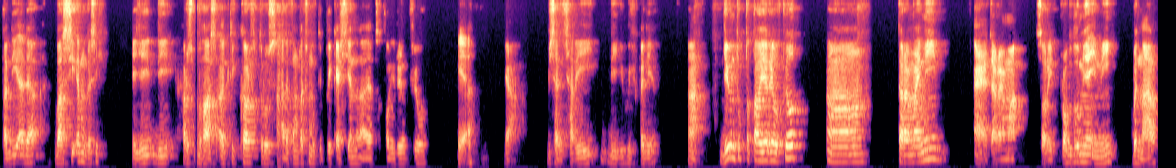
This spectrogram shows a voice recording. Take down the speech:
tadi ada bahas CM gak sih? Ya, jadi di, harus bahas elliptic curve, terus ada complex multiplication, ada totally real field. Ya. Ya, bisa dicari di Wikipedia. Nah, jadi untuk total real field, uh, teorema ini, eh teorema, sorry, problemnya ini benar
